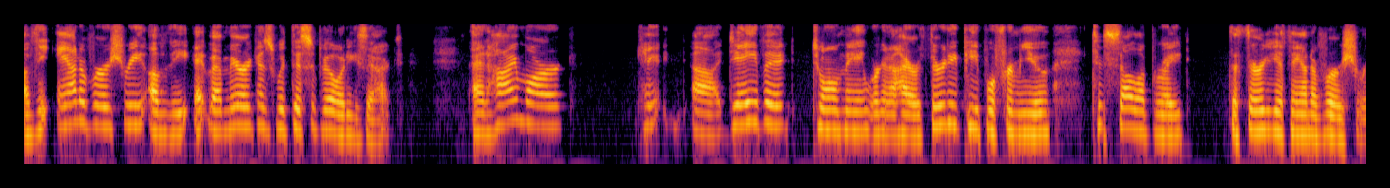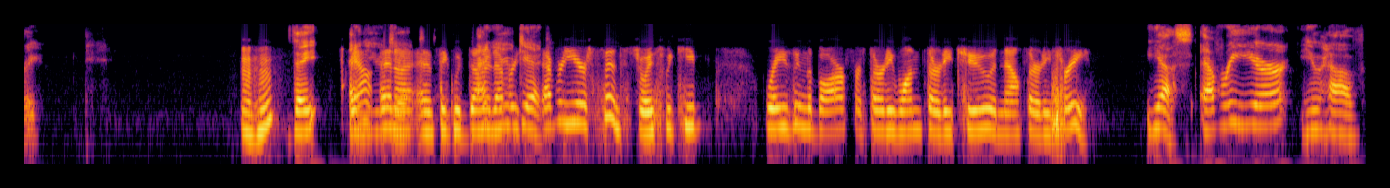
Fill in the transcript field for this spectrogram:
of the anniversary of the Americans with Disabilities Act. And Highmark, uh, David told me we're going to hire 30 people from you to celebrate the 30th anniversary. Mm-hmm. They yeah, and, and I, I, think we've done and it every every year since. Joyce, we keep raising the bar for 31, 32, and now 33. Yes, every year you have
